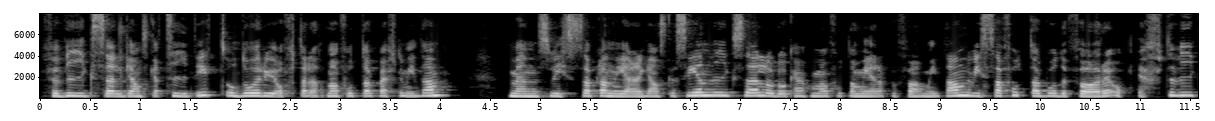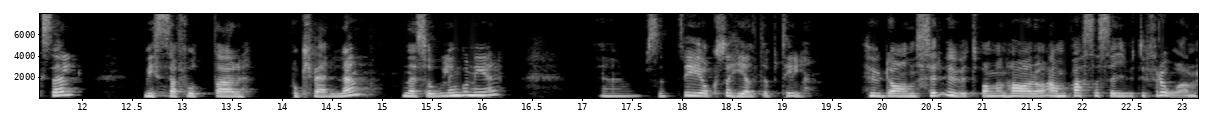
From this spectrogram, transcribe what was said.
för vigsel ganska tidigt och då är det ju oftare att man fotar på eftermiddagen. Men vissa planerar ganska sen vigsel och då kanske man fotar mera på förmiddagen. Vissa fotar både före och efter vigsel. Vissa fotar på kvällen när solen går ner. Eh, så det är också helt upp till hur dagen ser ut, vad man har att anpassa sig utifrån.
